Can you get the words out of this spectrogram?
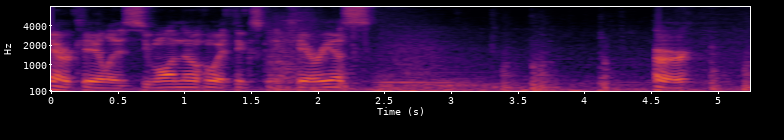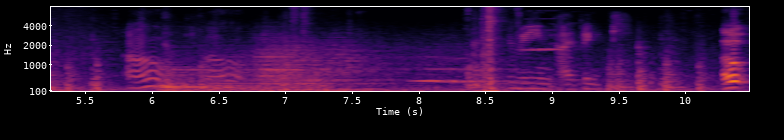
Hey Archelius, you wanna know who I think's gonna carry us? Her. Oh, oh. I mean, I think. Oh,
